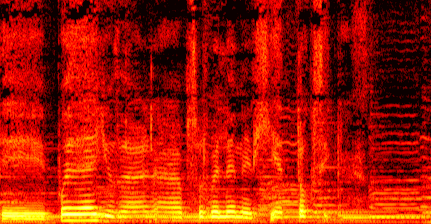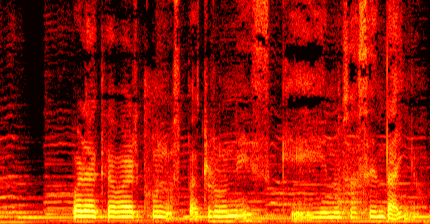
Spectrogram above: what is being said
Te puede ayudar a absorber la energía tóxica para acabar con los patrones que nos hacen daño.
